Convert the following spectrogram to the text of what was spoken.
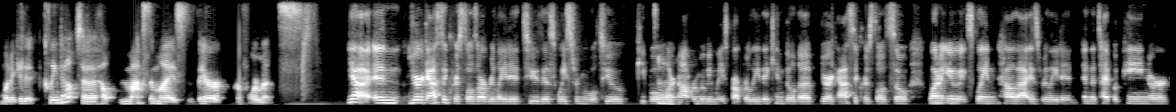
want to get it cleaned up to help maximize their performance. Yeah, and uric acid crystals are related to this waste removal too. People mm-hmm. are not removing waste properly, they can build up uric acid crystals. So, why don't you explain how that is related and the type of pain or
